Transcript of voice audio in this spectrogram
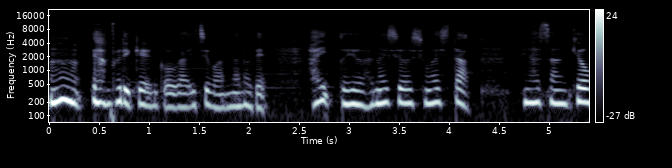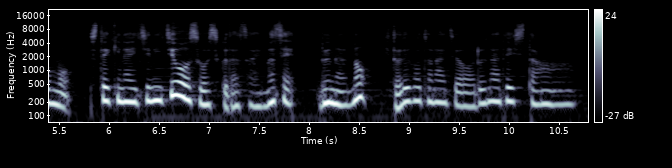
うん、やっぱり健康が一番なので。はいという話をしました。皆さん今日も素敵な一日をお過ごしくださいませ。ルナの独り言ラジオルナでした。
